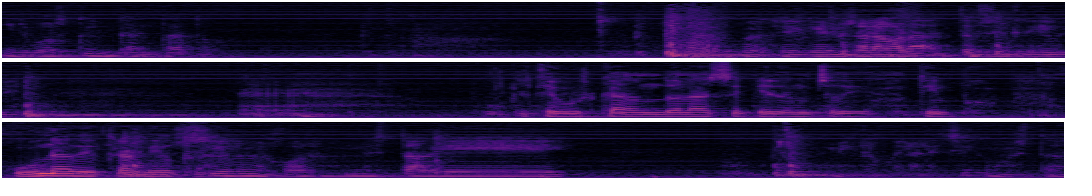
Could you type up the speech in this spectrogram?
Il Bosco Incantato. Pues que, no sale ahora, esto es increíble. Es que buscándola se pierde mucho tiempo. Una detrás de otra. Sí, lo mejor. ¿Dónde está aquí? Me cago en la leche, ¿cómo está?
